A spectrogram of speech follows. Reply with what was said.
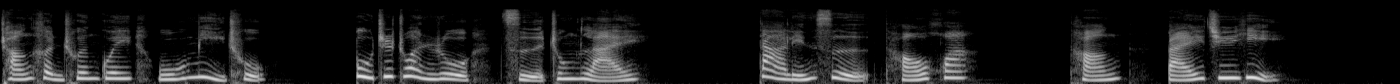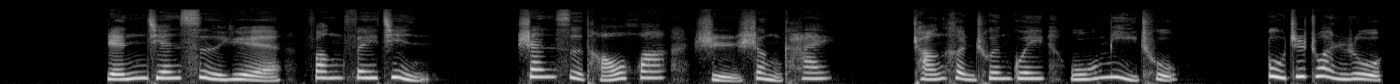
长恨春归无觅处，不知转入此中来。大林寺桃花，唐·白居易。人间四月芳菲尽，山寺桃花始盛开。长恨春归无觅处，不知转入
